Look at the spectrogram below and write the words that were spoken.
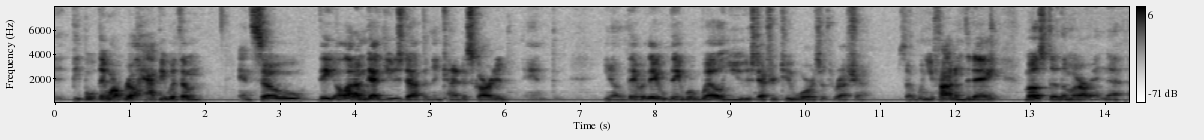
uh, people, they weren't real happy with them, and so they a lot of them got used up and then kind of discarded. And you know, they were they they were well used after two wars with Russia. So when you find them today, most of them are in, uh,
